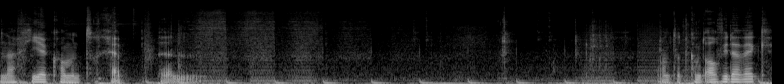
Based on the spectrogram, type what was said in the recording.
Nach hier kommen Treppen. Und das kommt auch wieder weg.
